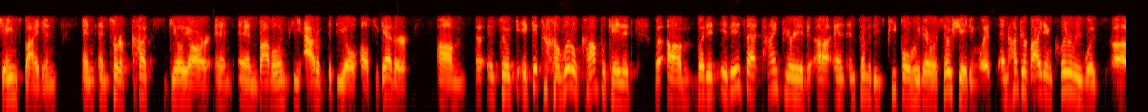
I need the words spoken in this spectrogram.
James Biden, and and sort of cuts Gilliar and and Bobulinski out of the deal altogether. Um, uh, so it, it gets a little complicated, uh, um, but it, it is that time period uh, and, and some of these people who they were associating with, and Hunter Biden clearly was uh,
